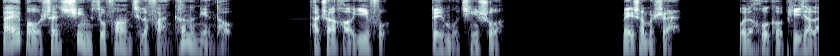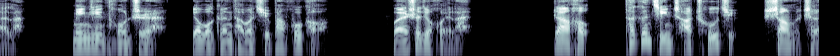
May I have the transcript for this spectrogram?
白宝山迅速放弃了反抗的念头。他穿好衣服，对母亲说：“没什么事，我的户口批下来了。民警同志要我跟他们去办户口，完事就回来。”然后他跟警察出去上了车。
